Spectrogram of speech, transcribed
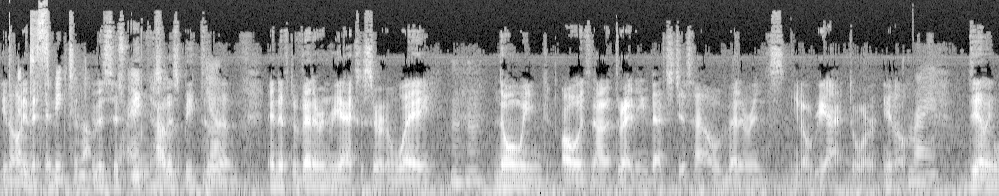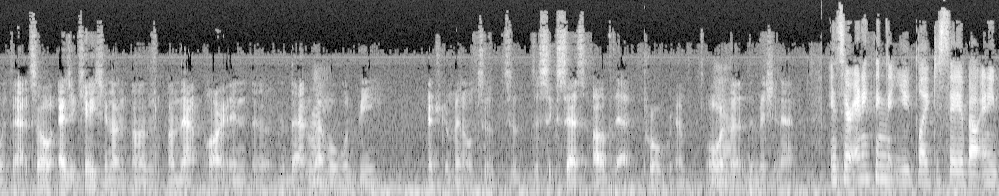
you know, Mm-hmm. And and, to speak to them, and to speak, and how to to- speak to yeah. them, and if the veteran reacts a certain way, knowing, oh, it's not a threatening. That's just how veterans, you know, react, or you know, Right. Dealing with that. So education on, on, on that part and uh, that Right. level would be instrumental to, to the success of that program or Yeah. the, the Mission Act. Is there anything that you'd like to say about any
